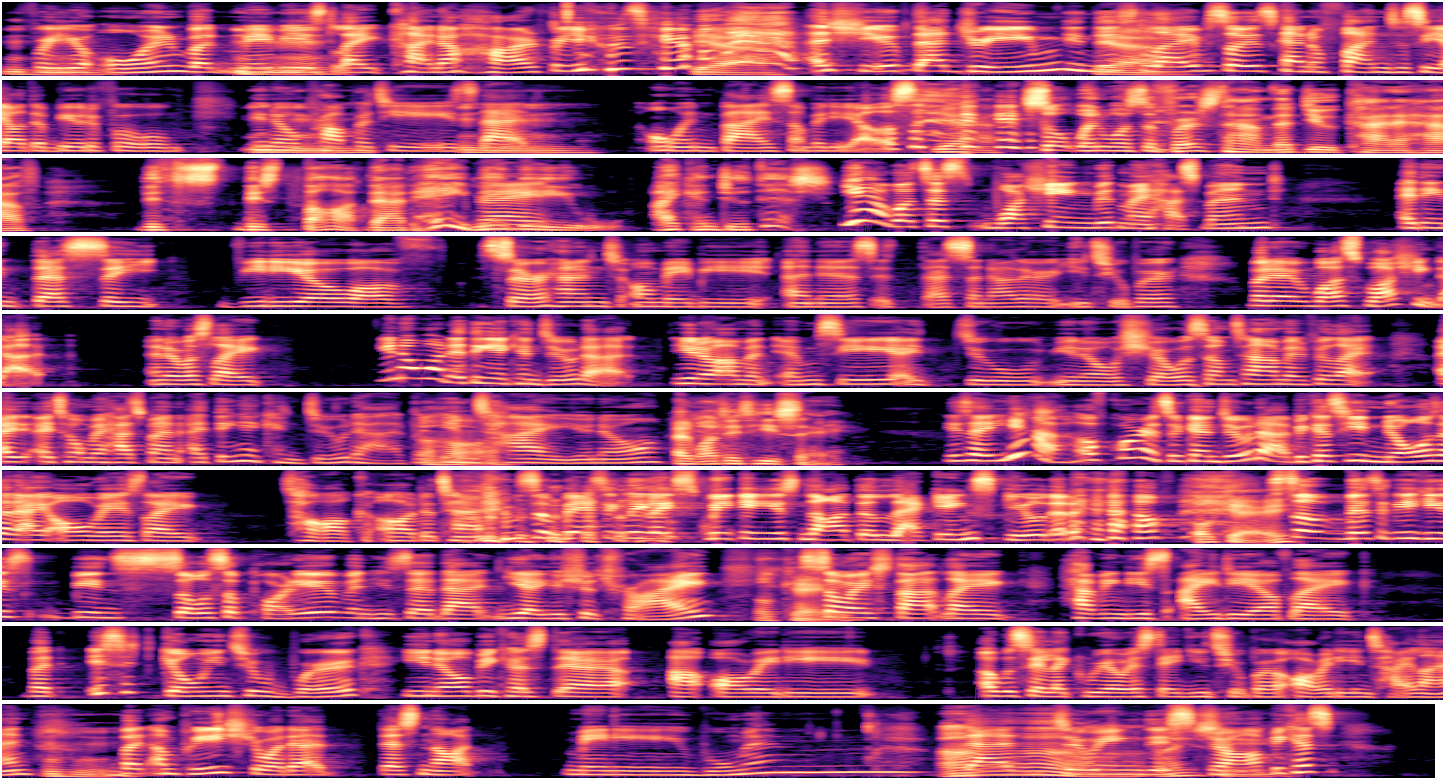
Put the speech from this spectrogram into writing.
for your mm-hmm. own but maybe it's mm-hmm. like kind of hard for you to Yeah. achieve that dream in this Yeah. life. So it's kind of fun to see all the beautiful, you know, mm-hmm. properties that owned by somebody else. yeah. So when was the first time that you kind of have this this thought that hey maybe I can do this? yeah, I was just watching with my husband. I think that's a video of Serhant or maybe Anis. It, that's another YouTuber. But I was watching that, and I was like, you know what? I think I can do that. You know, I'm an MC. I do you know shows sometime. And I feel like I, I told my husband, I think I can do that, but in uh-huh. Thai, you know. And what did he say? He said, "Yeah, of course you can do that because he knows that I always like talk all the time. so basically, like speaking is not the lacking skill that I have. Okay. So basically, he's been so supportive, and he said that yeah, you should try. Okay. So I start like having this idea of like, but is it going to work? You know, because there are already. I would say like real estate YouTuber already in Thailand, but I'm pretty sure that there's not many women that Ah, doing this I job see. because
